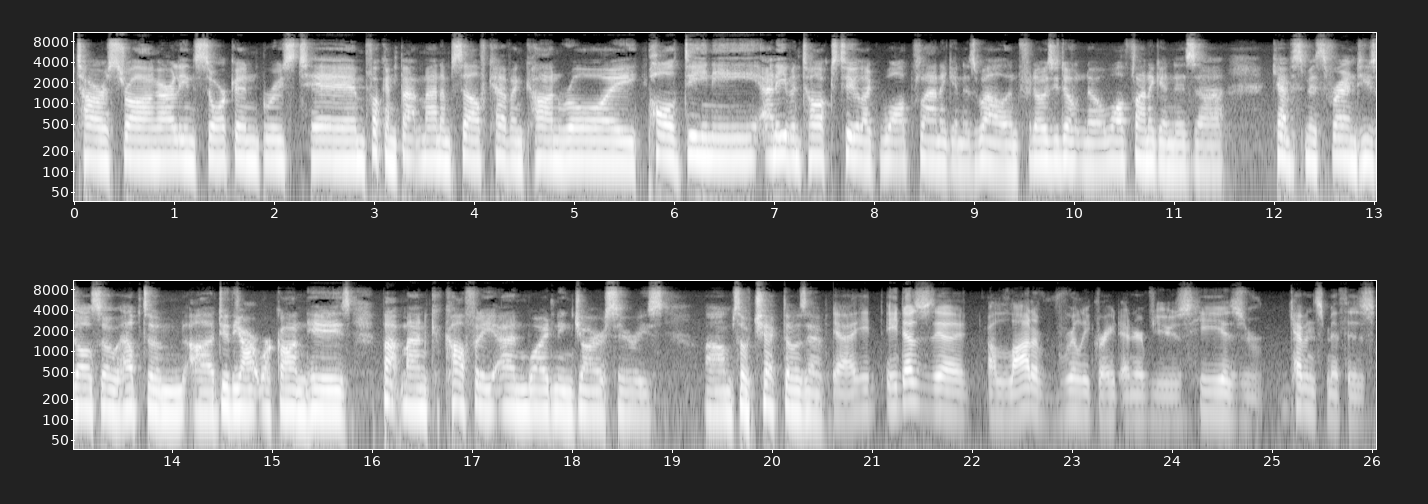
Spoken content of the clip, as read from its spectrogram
Tara Strong, Arlene Sorkin, Bruce Timm, fucking Batman himself, Kevin Conroy, Paul Dini, and even talks to like Walt Flanagan as well. And for those who don't know, Walt Flanagan is uh Kev Smith's friend. He's also helped him uh, do the artwork on his Batman Cacophony and Widening Gyre series. Um, so check those out. Yeah, he he does uh, a lot of really great interviews. He is Kevin Smith is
